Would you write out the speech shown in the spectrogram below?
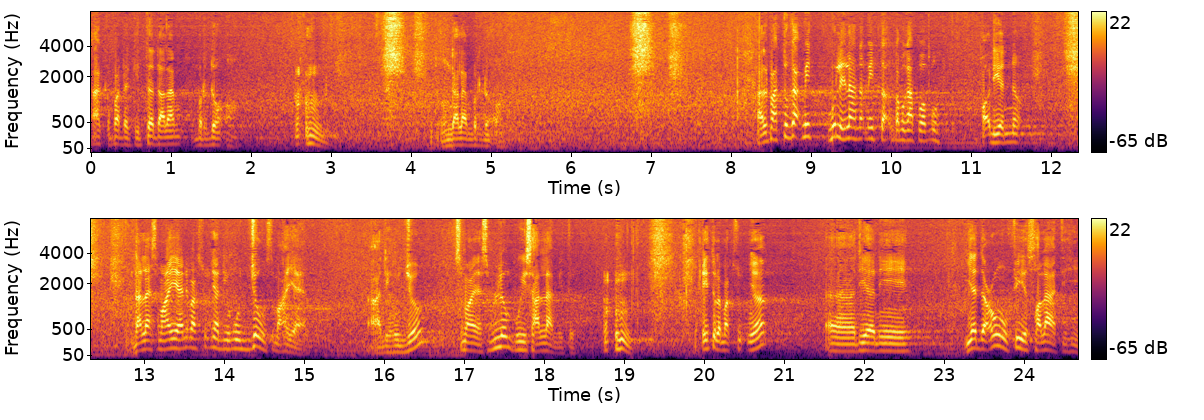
ha, kepada kita dalam berdoa. Dalam berdoa. Ha, lepas tu kat, bolehlah nak minta apa-apa. Pun hak dia nak. Dalam semayang ni maksudnya di hujung semayang. Ha, di hujung semayang sebelum beri salam itu. Itulah maksudnya uh, dia ni yad'u fi salatihi.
